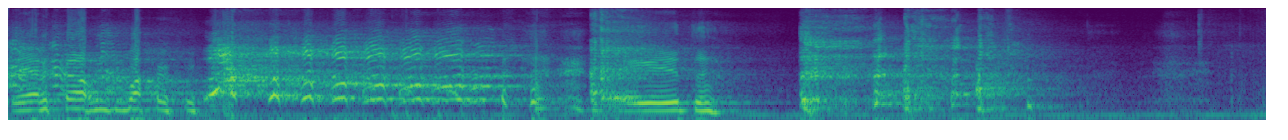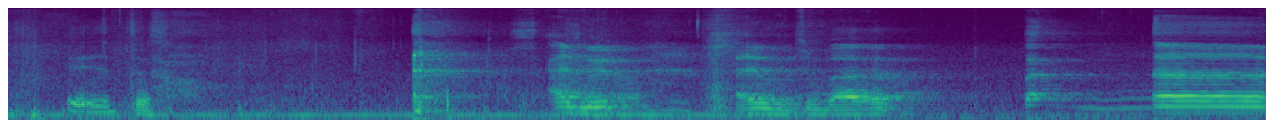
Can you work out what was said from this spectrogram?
Biar gampang. Kayak gitu. itu. Anjir, ayo lucu banget. Eh,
